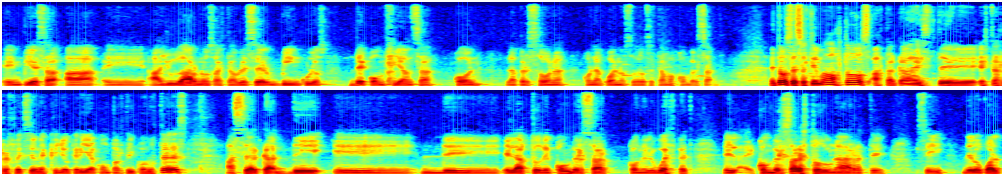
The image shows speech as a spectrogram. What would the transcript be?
empieza a eh, ayudarnos a establecer vínculos de confianza con la persona con la cual nosotros estamos conversando. Entonces, estimados todos, hasta acá este, estas reflexiones que yo quería compartir con ustedes acerca de, eh, de el acto de conversar con el huésped. El, conversar es todo un arte, ¿sí? de lo cual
